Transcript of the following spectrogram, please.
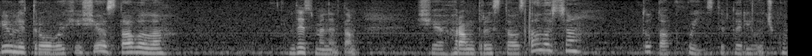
півлітрових. І ще оставила десь в мене там ще грам 300 осталося, то так, поїсти в тарілочку.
